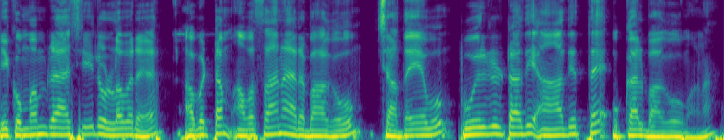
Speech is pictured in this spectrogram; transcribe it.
ഈ കുംഭം രാശിയിലുള്ളവര് അവിട്ടം അവസാന അരഭാഗവും ചതയവും പൂരുരുട്ടാതി ആദ്യത്തെ മുക്കാൽ ഭാഗവുമാണ്.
